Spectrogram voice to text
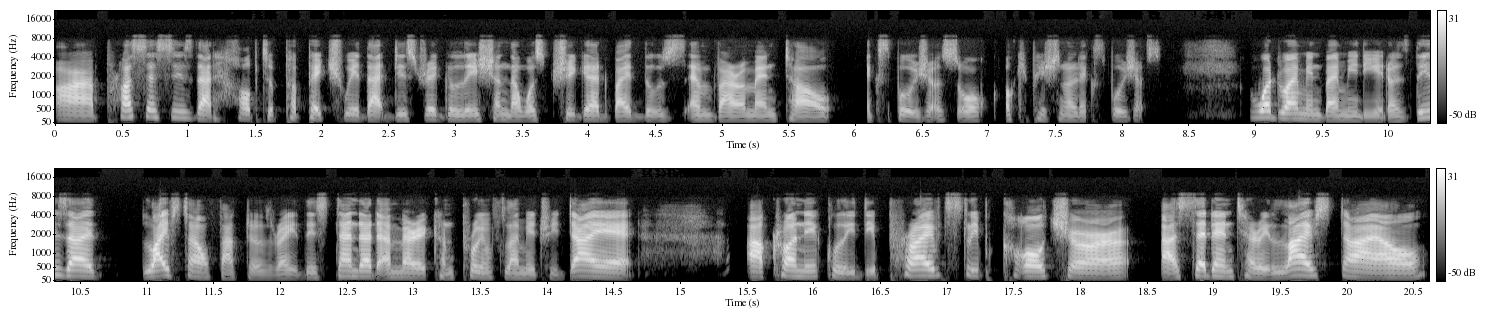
are processes that help to perpetuate that dysregulation that was triggered by those environmental exposures or occupational exposures. What do I mean by mediators? These are lifestyle factors, right? The standard American pro inflammatory diet, a chronically deprived sleep culture, a sedentary lifestyle,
